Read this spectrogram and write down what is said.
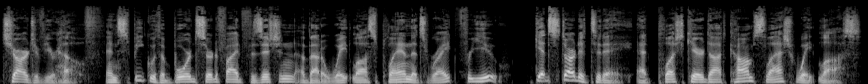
charge of your health and speak with a board-certified physician about a weight loss plan that's right for you. Get started today at plushcare.com slash weight loss.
